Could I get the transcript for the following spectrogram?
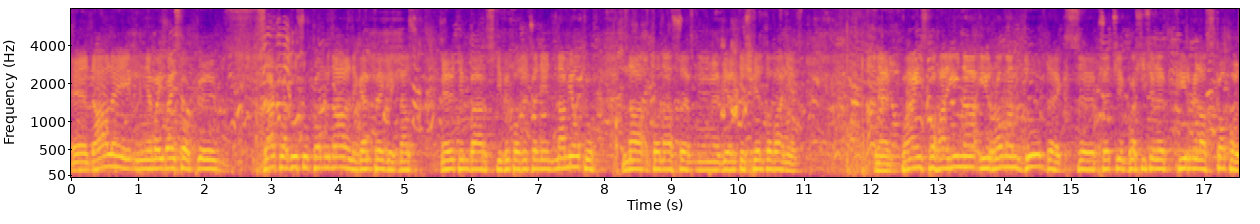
E, Dalej, mm, moi Państwo, Zakład Usług Komunalnych MPG nasz e, Tymbarski, wypożyczenie namiotów na to nasze mm, wielkie świętowanie. Państwo Halina i Roman Dudek, właściciele firmy Laskopol,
